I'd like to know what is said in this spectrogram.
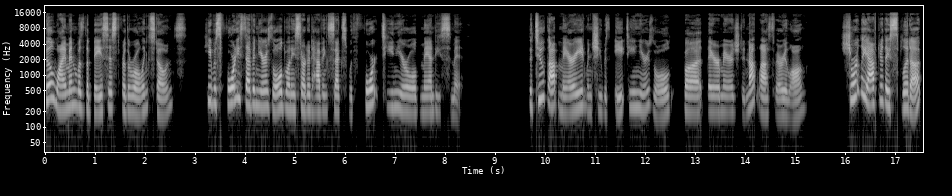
Bill Wyman was the bassist for the Rolling Stones. He was 47 years old when he started having sex with 14 year old Mandy Smith. The two got married when she was 18 years old, but their marriage did not last very long. Shortly after they split up,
